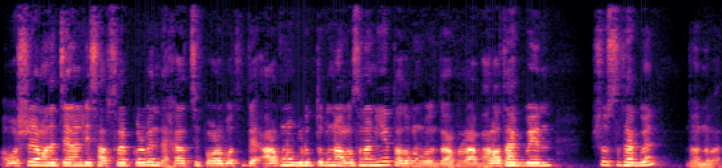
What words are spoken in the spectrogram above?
অবশ্যই আমাদের চ্যানেলটি সাবস্ক্রাইব করবেন। দেখা হচ্ছে পরবর্তীতে আরও কোনো গুরুত্বপূর্ণ আলোচনা নিয়ে। ততক্ষণ পর্যন্ত আপনারা ভালো থাকবেন, সুস্থ থাকবেন। ধন্যবাদ।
